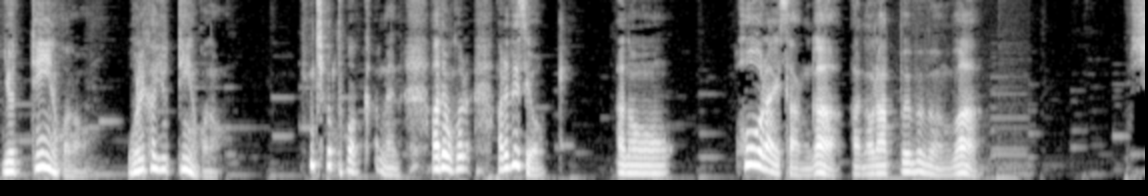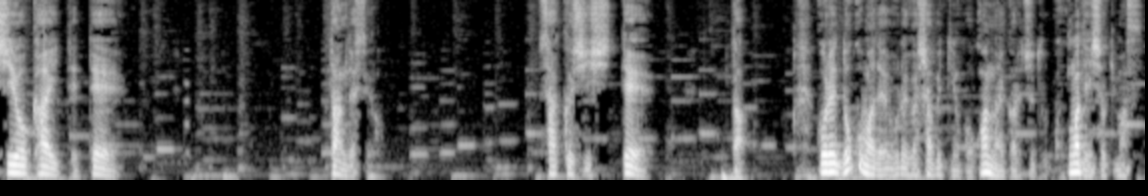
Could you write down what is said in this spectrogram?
言っていいのかな？俺が言っていいのかな？ちょっとわかんないな。あ、でもこれ、あれですよ。あの、蓬莱さんが、あの、ラップ部分は、詩を書いてて、たんですよ。作詞して、たこれどこまで俺が喋っていいのかわかんないから、ちょっとここまでにしときます。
